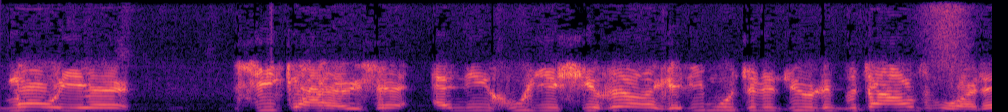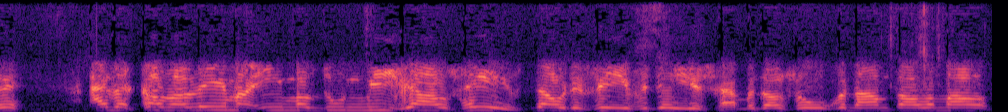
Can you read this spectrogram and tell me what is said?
mooie ziekenhuizen en die goede chirurgen, die moeten natuurlijk betaald worden. En dat kan alleen maar iemand doen wie geld heeft. Nou, de VVD'ers hebben dat zogenaamd allemaal,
